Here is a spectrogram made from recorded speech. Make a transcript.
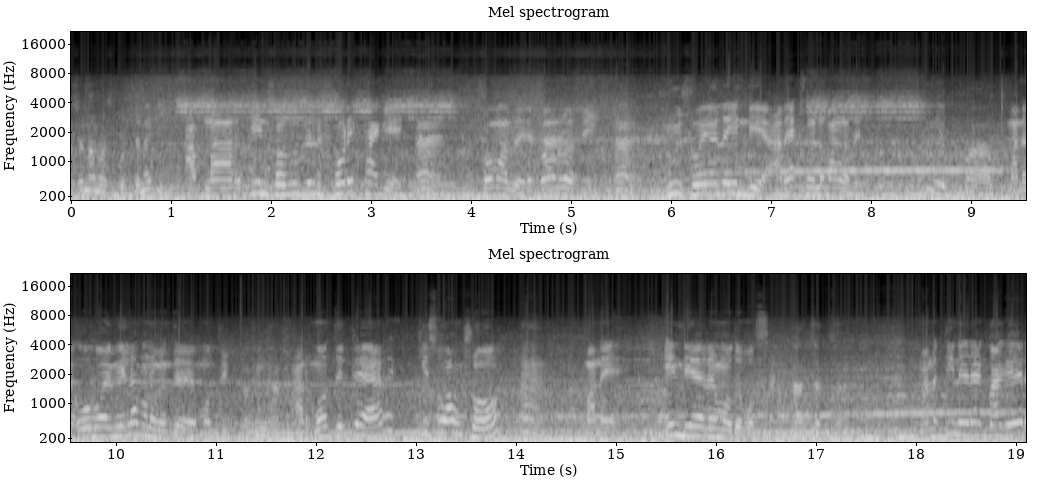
আসে নামাজ পড়তে নাকি? আপনার তিনশো যদি শরিক থাকে হ্যাঁ। সমাজে সমাজবাসী হ্যাঁ। দুইশো হলো ইন্ডিয়া আর একশো হলো বাংলাদেশ। মানে উভয় মিলা মনে করেন যে মসজিদ। আর মসজিদটার কিছু অংশ হ্যাঁ। মানে ইন্ডিয়ার মধ্যে বসছে আচ্ছা আচ্ছা। মানে তিনের এক ভাগের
